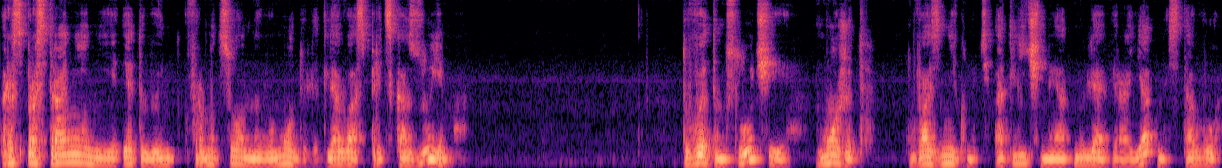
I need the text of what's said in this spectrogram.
распространение этого информационного модуля для вас предсказуемо, то в этом случае может возникнуть отличная от нуля вероятность того,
